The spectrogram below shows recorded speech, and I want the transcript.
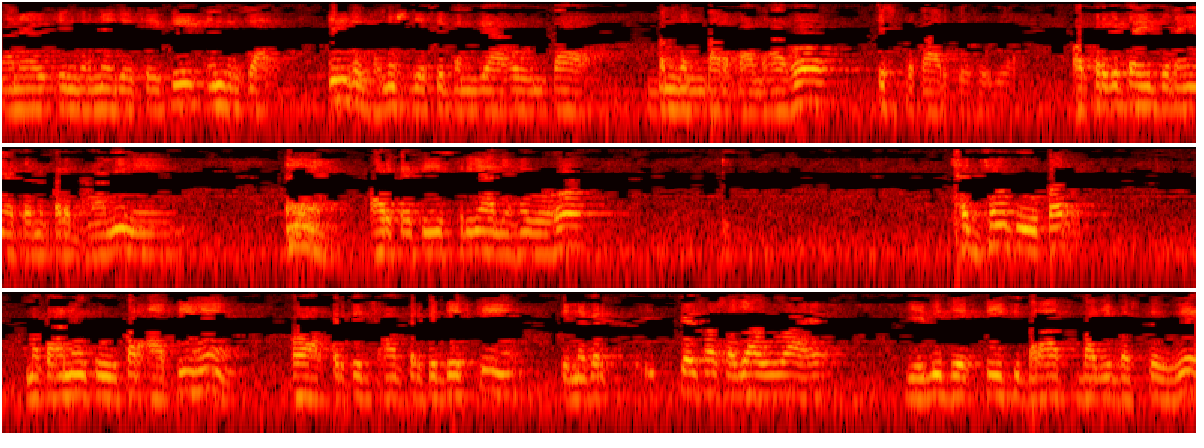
मैंने इंद्र ने जैसे कि इंद्र इंद्र धनुष जैसे बन गया हो उनका बंधनदार बांधा हो इस प्रकार के हो गया। और प्रगति तो नहीं अतन पर भामी ने और कहती स्त्रियाँ जो है वो छज्जों के ऊपर, मकानों के ऊपर आती हैं और आकर के झाँक करके देखती हैं कि नगर कैसा सजा हुआ है। ये भी देखती है कि बारात बाजी बजते हुए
